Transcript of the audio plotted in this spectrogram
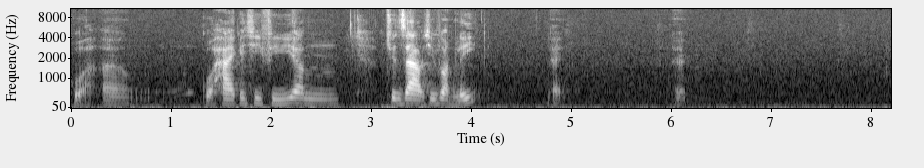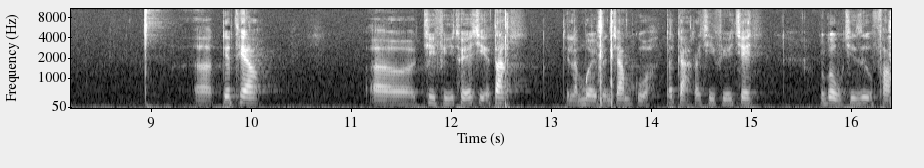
của uh, của hai cái chi phí um, chuyên gia và chi phí quản lý. Đấy. đấy. À, tiếp theo uh, chi phí thuế trị tăng thì là 10% của tất cả các chi phí trên. Cuối cùng chi dự phòng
